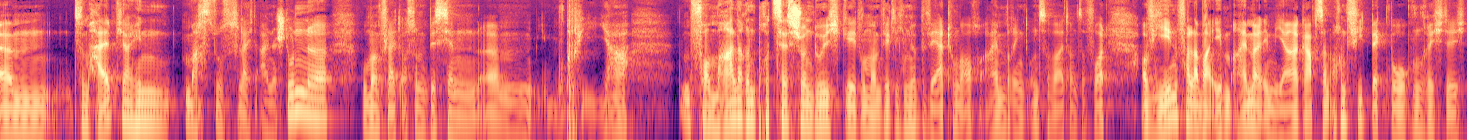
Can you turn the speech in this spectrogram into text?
ähm, zum Halbjahr hin machst du es vielleicht eine Stunde, wo man vielleicht auch so ein bisschen, ähm, ja, formaleren Prozess schon durchgeht, wo man wirklich eine Bewertung auch einbringt und so weiter und so fort. Auf jeden Fall aber eben einmal im Jahr gab es dann auch einen Feedbackbogen, richtig,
